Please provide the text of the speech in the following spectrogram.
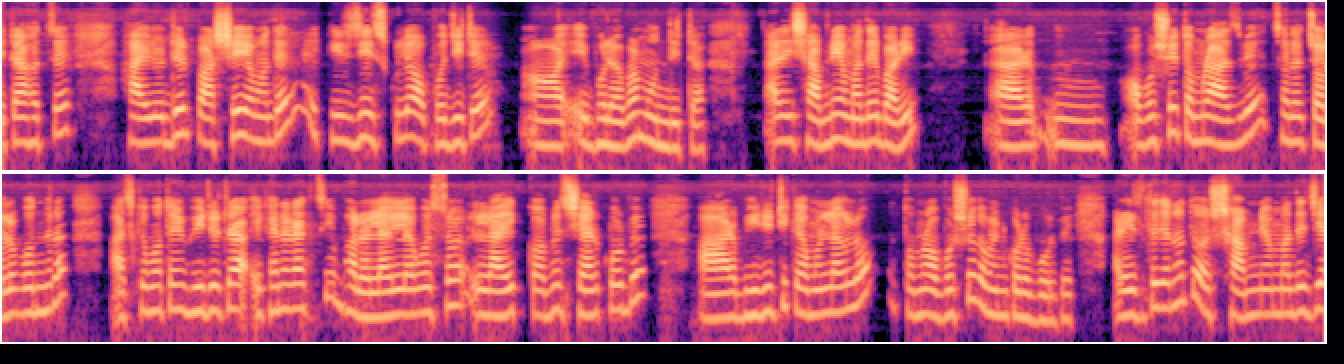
এটা হচ্ছে হাই রোডের পাশেই আমাদের কিরজি স্কুলের অপোজিটে এই ভোলে বাবার মন্দিরটা। আর এই সামনেই আমাদের বাড়ি। আর অবশ্যই তোমরা আসবে। তাহলে চলো বন্ধুরা, আজকের মতো আমি ভিডিওটা এখানে রাখছি। ভালো লাগলে অবশ্য লাইক কমেন্ট শেয়ার করবে। আর ভিডিওটি কেমন লাগল তোমরা অবশ্যই কমেন্ট করে বলবে। আর এটাতে জানো তো, সামনে আমাদের যে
